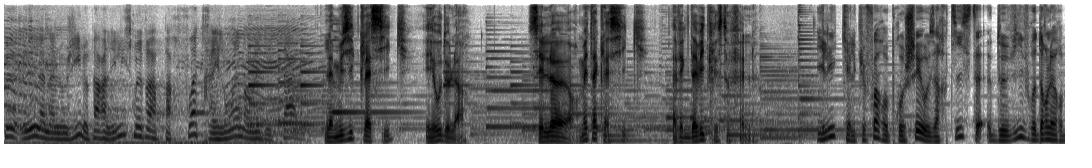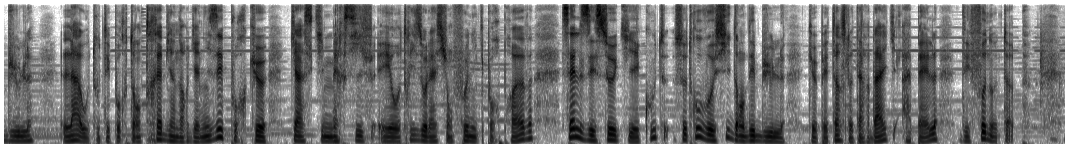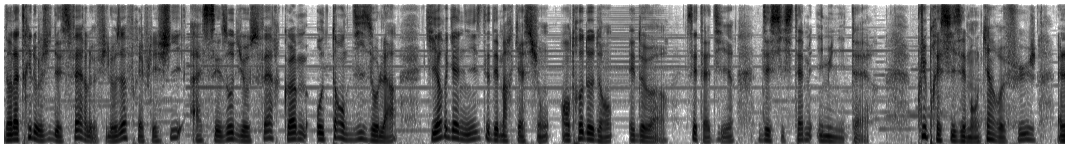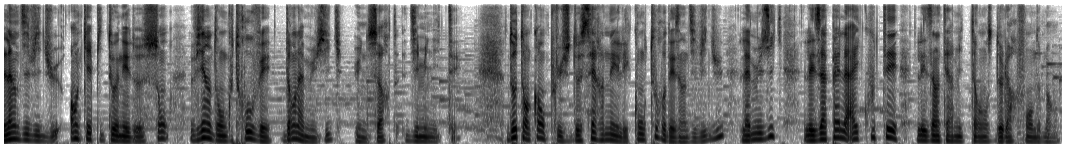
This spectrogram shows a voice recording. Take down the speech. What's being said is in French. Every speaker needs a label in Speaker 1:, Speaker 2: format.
Speaker 1: que l'analogie, le parallélisme va parfois très loin dans le détail.
Speaker 2: La musique classique est au-delà. C'est l'heure métaclassique avec David Christoffel.
Speaker 3: Il est quelquefois reproché aux artistes de vivre dans leur bulle, là où tout est pourtant très bien organisé pour que, casque immersif et autres isolations phoniques pour preuve, celles et ceux qui écoutent se trouvent aussi dans des bulles, que Peter Sloterdijk appelle des phonotopes. Dans la trilogie des sphères, le philosophe réfléchit à ces audiosphères comme autant d'isolats qui organisent des démarcations entre dedans et dehors, c'est-à-dire des systèmes immunitaires. Plus précisément qu'un refuge, l'individu encapitonné de son vient donc trouver dans la musique une sorte d'immunité. D'autant qu'en plus de cerner les contours des individus, la musique les appelle à écouter les intermittences de leurs fondements.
